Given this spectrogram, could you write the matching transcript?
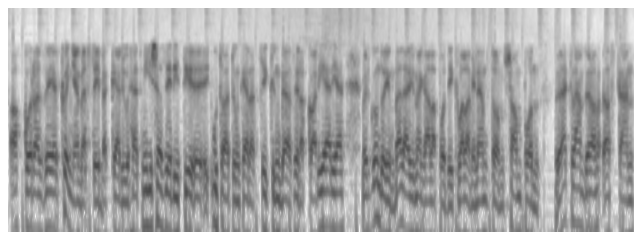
akkor azért könnyen veszélybe kerülhet. Mi is azért itt utaltunk el a cikkünkbe azért a karrierje, most gondoljunk bele, hogy megállapodik valami, nem tudom, sampon reklám, de aztán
